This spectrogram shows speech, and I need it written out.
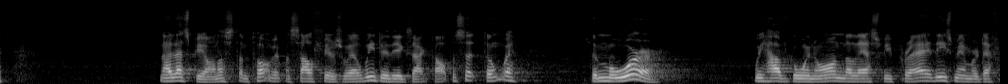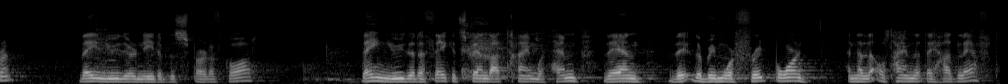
now, let's be honest, I'm talking about myself here as well. We do the exact opposite, don't we? The more we have going on, the less we pray. These men were different. They knew their need of the Spirit of God. They knew that if they could spend that time with Him, then there'd be more fruit born in the little time that they had left.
